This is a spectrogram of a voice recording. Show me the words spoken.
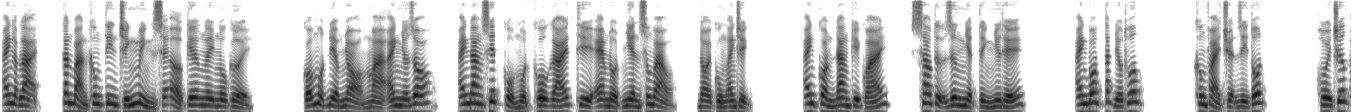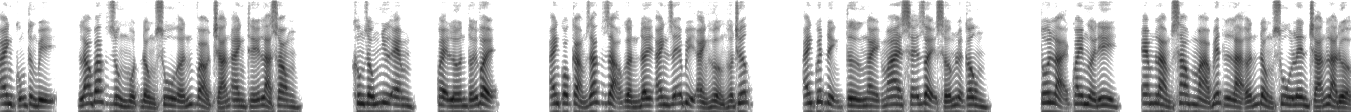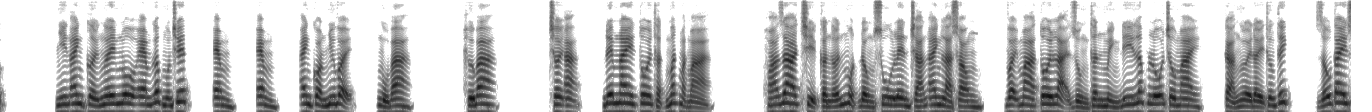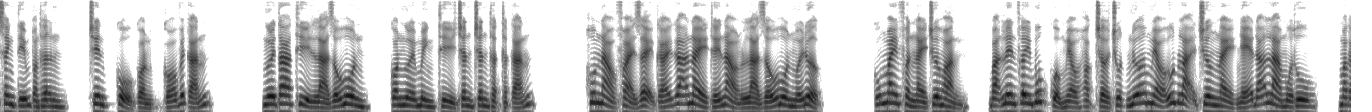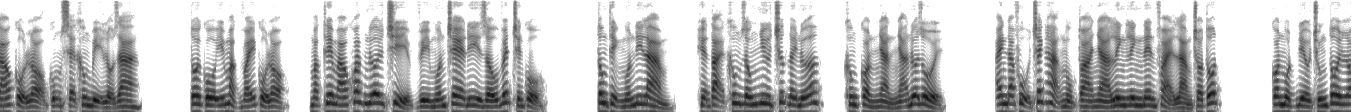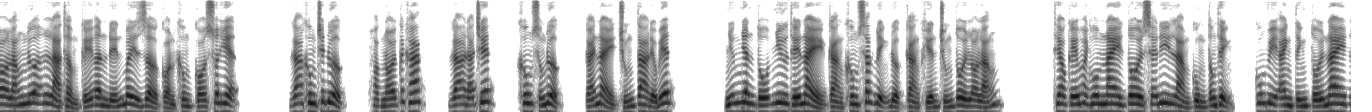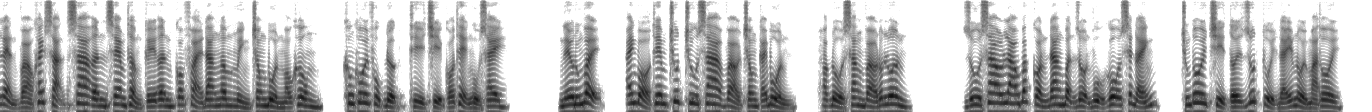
Anh lặp lại, căn bản không tin chính mình sẽ ở kia ngây ngô cười. Có một điểm nhỏ mà anh nhớ rõ, anh đang siết cổ một cô gái thì em đột nhiên xông vào, đòi cùng anh trịch. Anh còn đang kỳ quái, sao tự dưng nhiệt tình như thế? Anh bóp tắt điếu thuốc. Không phải chuyện gì tốt. Hồi trước anh cũng từng bị, lão bác dùng một đồng xu ấn vào chán anh thế là xong. Không giống như em, quẹ lớn tới vậy. Anh có cảm giác dạo gần đây anh dễ bị ảnh hưởng hơn trước. Anh quyết định từ ngày mai sẽ dậy sớm luyện công. Tôi lại quay người đi, em làm sao mà biết là ấn đồng xu lên chán là được. Nhìn anh cười ngây ngô em gấp muốn chết, em, em, anh còn như vậy, ngủ ba. Thứ ba. Trời ạ, đêm nay tôi thật mất mặt mà. Hóa ra chỉ cần ấn một đồng xu lên chán anh là xong, vậy mà tôi lại dùng thân mình đi lấp lỗ châu mai, cả người đầy thương tích, dấu tay xanh tím toàn thân, trên cổ còn có vết cắn. Người ta thì là dấu hôn, còn người mình thì chân chân thật thật cắn. Hôn nào phải dạy cái gã này thế nào là giấu hôn mới được. Cũng may phần này chưa hoàn, bạn lên Facebook của mèo hoặc chờ chút nữa mèo úp lại chương này nhé đã là mùa thu, mặc áo cổ lọ cũng sẽ không bị lộ ra. Tôi cố ý mặc váy cổ lọ, mặc thêm áo khoác nữa chỉ vì muốn che đi dấu vết trên cổ. Tông Thịnh muốn đi làm, hiện tại không giống như trước đây nữa, không còn nhàn nhã nữa rồi. Anh đã phụ trách hạng mục tòa nhà Linh Linh nên phải làm cho tốt. Còn một điều chúng tôi lo lắng nữa là thẩm kế ân đến bây giờ còn không có xuất hiện. Gã không chết được, hoặc nói cách khác, gã đã chết, không sống được, cái này chúng ta đều biết. Những nhân tố như thế này càng không xác định được càng khiến chúng tôi lo lắng. Theo kế hoạch hôm nay tôi sẽ đi làm cùng Tông Thịnh, cũng vì anh tính tối nay lẻn vào khách sạn Sa Ân xem thẩm kế ân có phải đang ngâm mình trong buồn máu không, không khôi phục được thì chỉ có thể ngủ say. Nếu đúng vậy, anh bỏ thêm chút chu sa vào trong cái buồn, hoặc đổ xăng vào đốt luôn. Dù sao Lao Bắc còn đang bận rộn vụ gỗ xét đánh, chúng tôi chỉ tới rút tuổi đáy nổi mà thôi.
